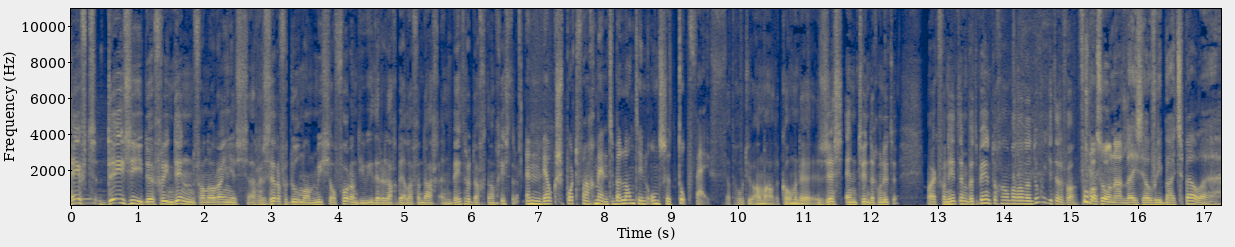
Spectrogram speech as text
Heeft Daisy, de vriendin van Oranjes reservedoelman Michel Vorm... die we iedere dag bellen, vandaag een betere dag dan gisteren? En welk sportfragment belandt in onze top 5? Dat hoort u allemaal de komende 26 minuten. Mark van Hintem, wat ben je toch allemaal aan het doen met je telefoon? Voetbalzone aan het lezen over die buitenspel. eh.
